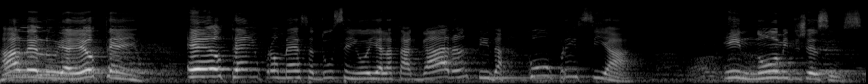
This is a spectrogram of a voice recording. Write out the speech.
Aleluia. Eu tenho. Eu tenho promessa do Senhor e ela está garantida. Cumprir-se-á. Em nome de Jesus.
